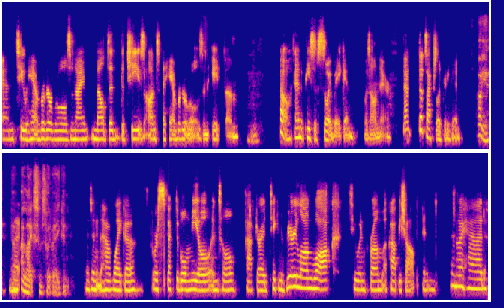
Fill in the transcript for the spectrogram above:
and two hamburger rolls, and I melted the cheese onto the hamburger rolls and ate them. Mhm. Oh, and a piece of soy bacon was on there. That that's actually pretty good. Oh, yeah. No. I like some soy bacon. I didn't have like a respectable meal until after I'd taken a very long walk to and from a coffee shop, and then I had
